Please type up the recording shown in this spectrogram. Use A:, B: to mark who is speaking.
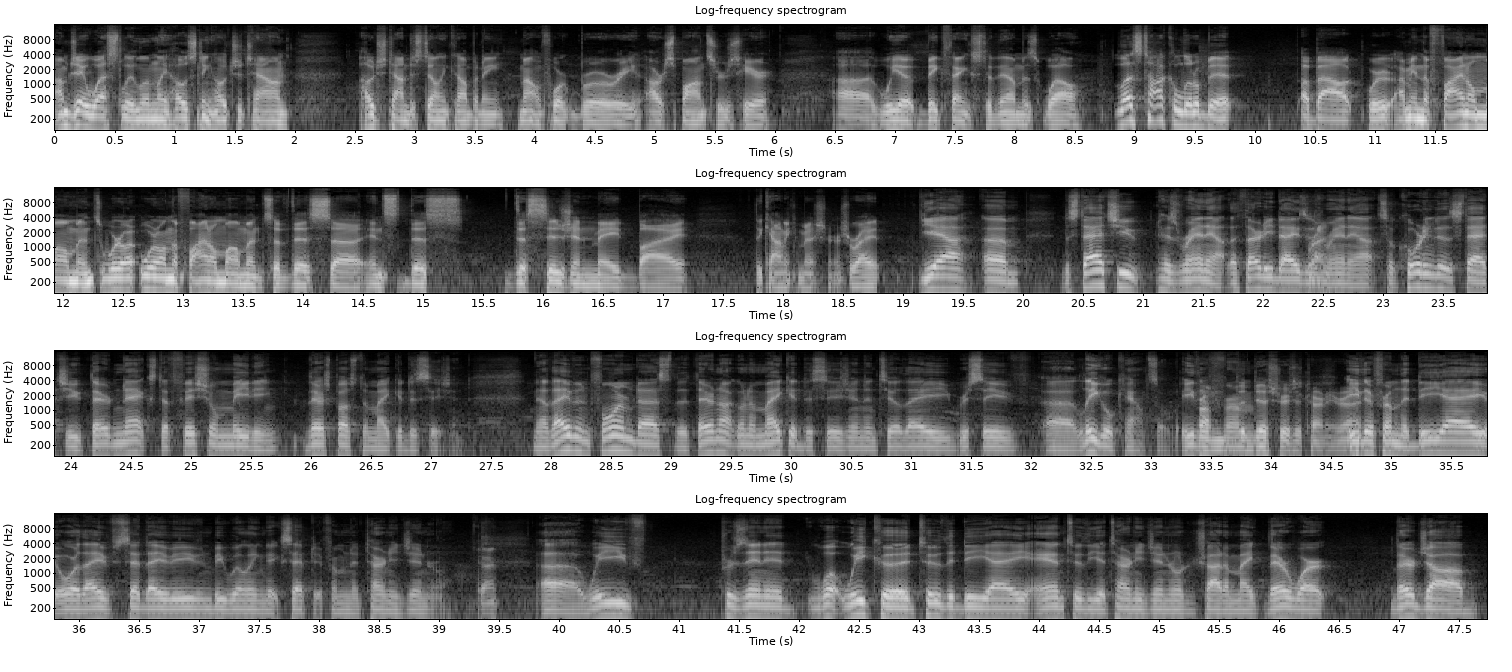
A: I'm Jay Wesley Lindley, hosting Hochatown, Hochatown Distilling Company, Mountain Fork Brewery, our sponsors here. Uh, we have big thanks to them as well. Let's talk a little bit about. We're, I mean, the final moments. We're we're on the final moments of this uh, in, this decision made by the county commissioners, right?
B: Yeah. Um, the statute has ran out. The 30 days has
A: Right.
B: ran out. So according to the statute, their next official meeting, they're supposed to make a decision. Now they've informed us that they're not going to make a decision until they receive uh, legal counsel, either
A: From,
B: from,
A: the district attorney, right?
B: either from the DA or they've said they'd even be willing to accept it from an attorney general.
A: Okay.
B: Uh, we've presented what we could to the DA and to the Attorney General to try to make their work, their job,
